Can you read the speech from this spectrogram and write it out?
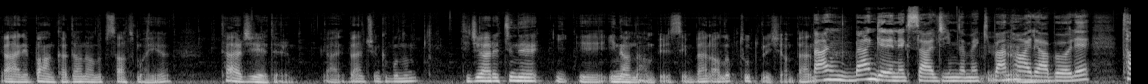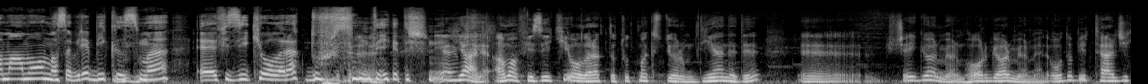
yani bankadan alıp satmayı tercih ederim. Yani ben çünkü bunun ticaretine e, inanan birisiyim. Ben alıp tutmayacağım. Ben, Ben ben gelenekselciyim demek ki. Ben hala böyle tamamı olmasa bile bir kısmı e, fiziki olarak dursun diye düşünüyorum. yani ama fiziki olarak da tutmak istiyorum diyene de e, şey görmüyorum, hor görmüyorum yani. O da bir tercih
